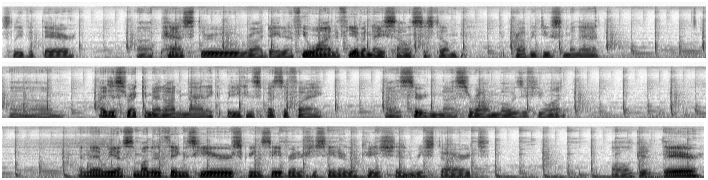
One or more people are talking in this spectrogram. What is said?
just leave it there. Uh, pass through raw data if you want. If you have a nice sound system, you could probably do some of that. Um, I just recommend automatic, but you can specify uh, certain uh, surround modes if you want. And then we have some other things here, screensaver, energy saver location, restart, all good there.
